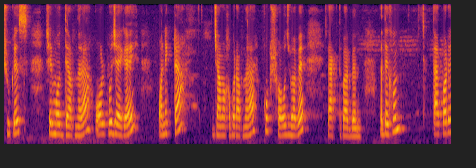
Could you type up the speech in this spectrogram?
সুকেশের মধ্যে আপনারা অল্প জায়গায় অনেকটা জামা কাপড় আপনারা খুব সহজভাবে রাখতে পারবেন। তা দেখুন, তারপরে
